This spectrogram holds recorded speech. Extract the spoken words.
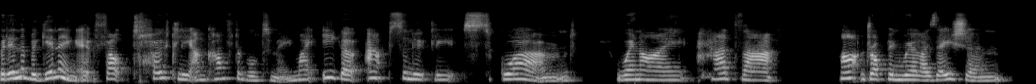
But in the beginning, it felt totally uncomfortable to me. My ego absolutely squirmed when I had that heart dropping realization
